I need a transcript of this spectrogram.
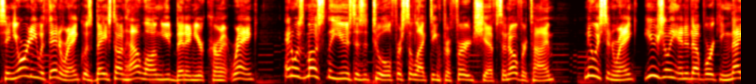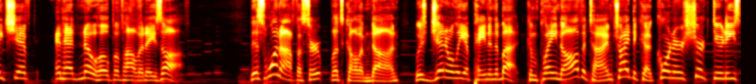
Seniority within rank was based on how long you'd been in your current rank and was mostly used as a tool for selecting preferred shifts and overtime. Newest in rank usually ended up working night shift and had no hope of holidays off. This one officer, let's call him Don, was generally a pain in the butt, complained all the time, tried to cut corners, shirked duties,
